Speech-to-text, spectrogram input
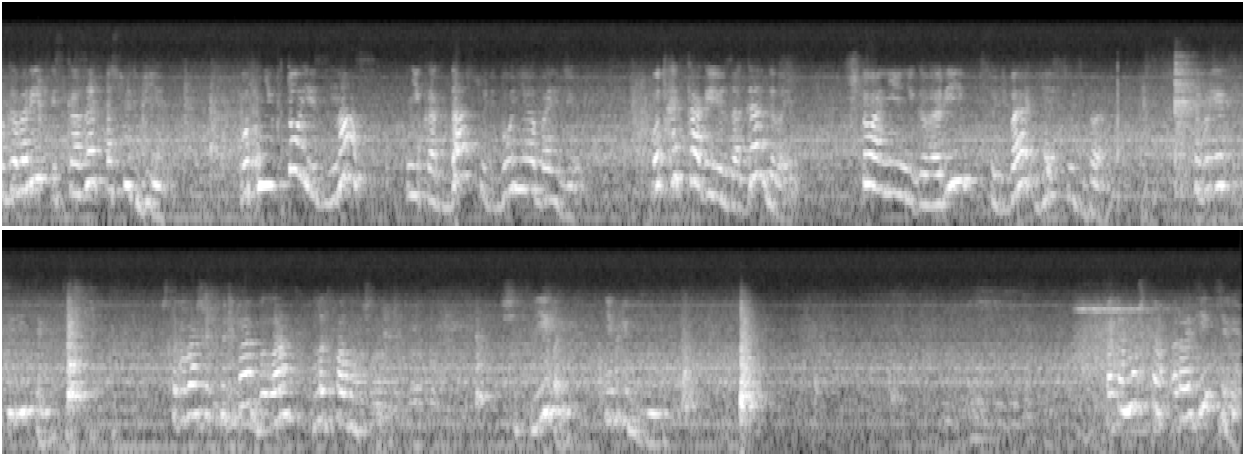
поговорить и сказать о судьбе. Вот никто из нас никогда судьбу не обойдет. Вот хоть как ее загадывай, что о ней не говори, судьба есть судьба. Чтобы я целитель, чтобы ваша судьба была благополучной, счастливой и в любви. Потому что родители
